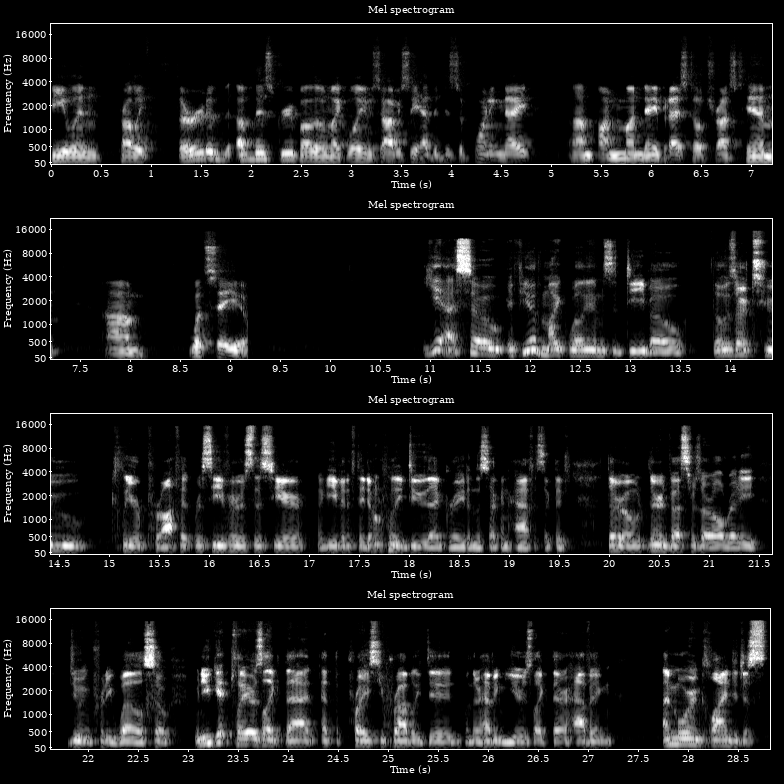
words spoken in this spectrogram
Thielen probably third of, of this group, although Mike Williams obviously had the disappointing night um, on Monday, but I still trust him. Um, what say you? Yeah, so if you have Mike Williams and Deebo, those are two clear profit receivers this year. Like even if they don't really do that great in the second half, it's like they've their own their investors are already doing pretty well. So when you get players like that at the price you probably did when they're having years like they're having, I'm more inclined to just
